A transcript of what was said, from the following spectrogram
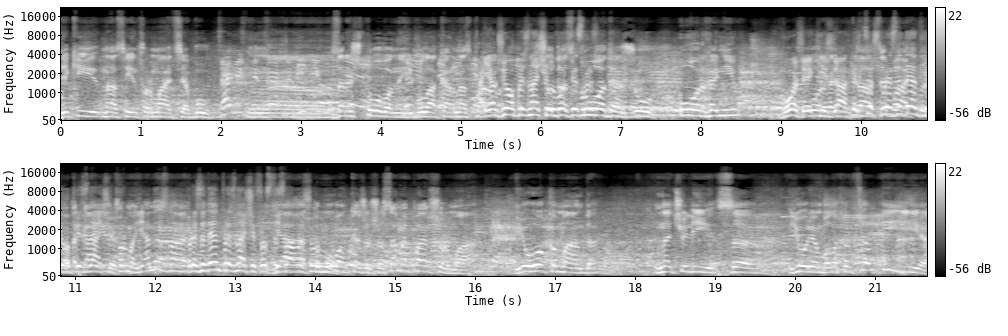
який у нас є інформація, був е, заарештований і була карна справа. А як же його призначили щодо офіс продажу органів. Боже, який Органів, жах. Так да, це ж президент батько, його призначив. інформація. Я не знаю. Президент призначив Ростислава Я Шурму. тому вам кажу, що саме пан Шурма, його команда на чолі з Юрієм Болоховцем і є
